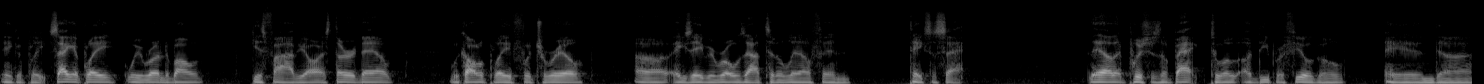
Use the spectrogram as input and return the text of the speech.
incomplete. Second play, we run the ball, gets five yards. Third down, we call a play for Terrell. Uh, Xavier rolls out to the left and takes a sack. Now that pushes us back to a, a deeper field goal, and uh,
